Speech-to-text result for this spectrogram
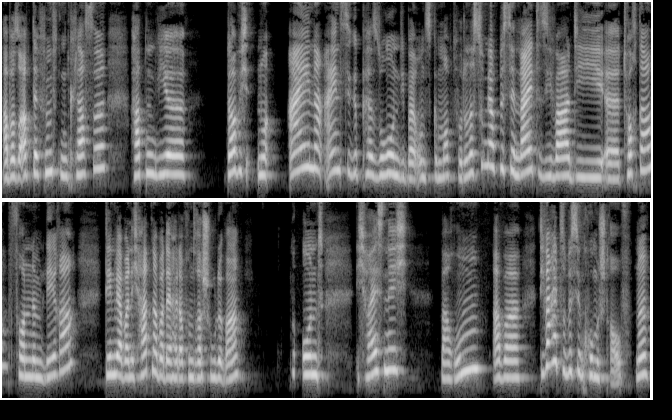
Aber so ab der fünften Klasse hatten wir, glaube ich, nur eine einzige Person, die bei uns gemobbt wurde. Und das tut mir auch ein bisschen leid. Sie war die äh, Tochter von einem Lehrer, den wir aber nicht hatten, aber der halt auf unserer Schule war. Und ich weiß nicht, warum, aber die war halt so ein bisschen komisch drauf, ne?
